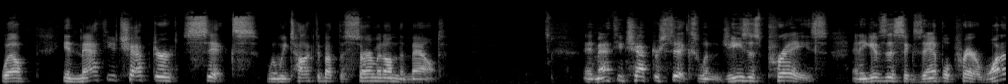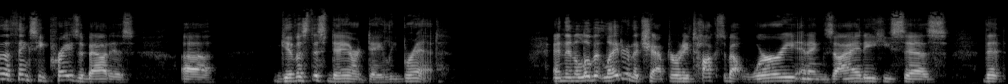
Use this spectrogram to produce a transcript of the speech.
Well, in Matthew chapter 6, when we talked about the Sermon on the Mount, in Matthew chapter 6, when Jesus prays and he gives this example prayer, one of the things he prays about is, uh, Give us this day our daily bread. And then a little bit later in the chapter, when he talks about worry and anxiety, he says that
